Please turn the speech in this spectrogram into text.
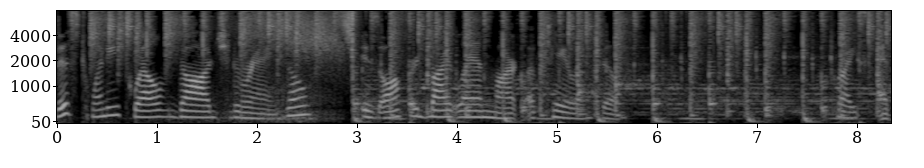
This 2012 Dodge Durango is offered by Landmark of Taylorville. Price at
